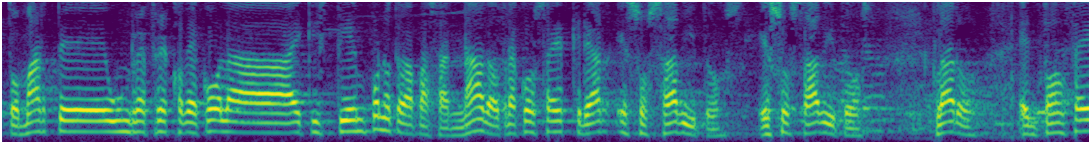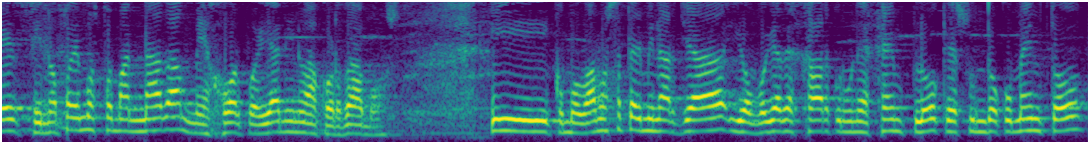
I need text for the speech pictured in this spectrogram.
tomarte un refresco de cola X tiempo no te va a pasar nada. Otra cosa es crear esos hábitos, esos hábitos. Claro, entonces si no podemos tomar nada, mejor, pues ya ni nos acordamos. Y como vamos a terminar ya, y os voy a dejar con un ejemplo que es un documento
